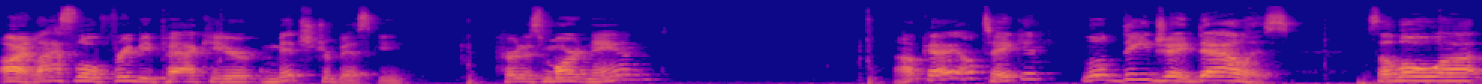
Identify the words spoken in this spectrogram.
All right, last little freebie pack here. Mitch Trubisky, Curtis Martin, and okay, I'll take it. Little DJ Dallas. It's a little uh,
